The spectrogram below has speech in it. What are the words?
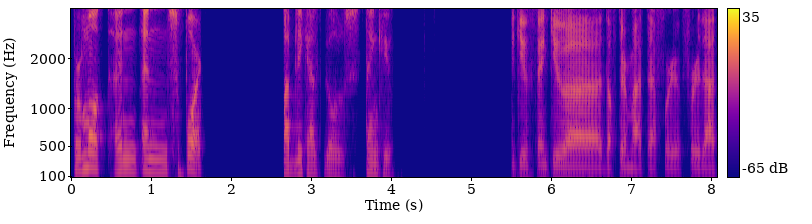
promote and, and support public health goals. Thank you. Thank you, thank you, uh, Dr. Mata, for for that.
